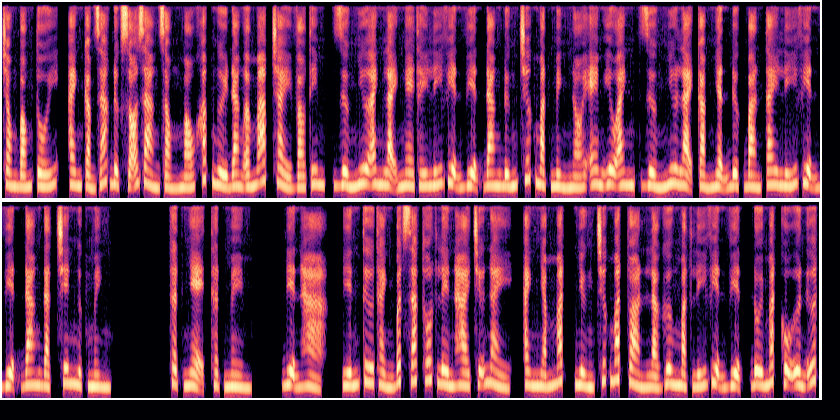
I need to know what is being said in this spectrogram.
Trong bóng tối, anh cảm giác được rõ ràng dòng máu khắp người đang ấm áp chảy vào tim, dường như anh lại nghe thấy Lý Viện Viện đang đứng trước mặt mình nói em yêu anh, dường như lại cảm nhận được bàn tay Lý Viện Viện đang đặt trên ngực mình. Thật nhẹ, thật mềm. Điện hạ, Yến Tư Thành bất giác thốt lên hai chữ này, anh nhắm mắt nhưng trước mắt toàn là gương mặt Lý Viện Viện, đôi mắt cô ươn ướt,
